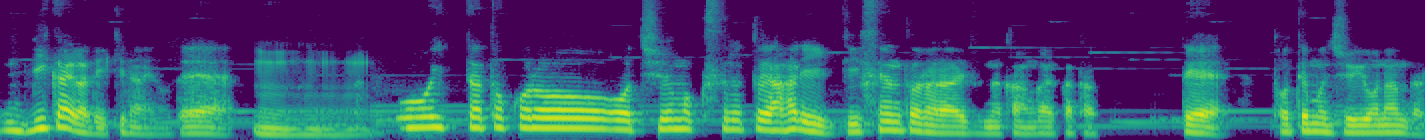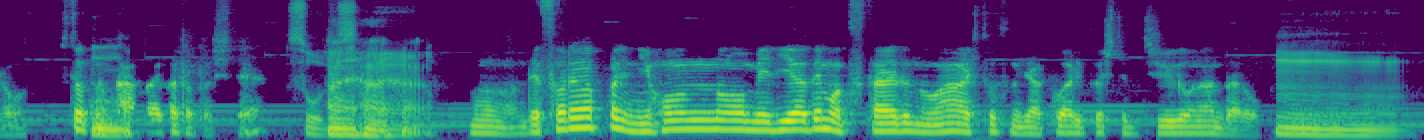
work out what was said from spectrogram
理解ができないので、うんうんこういったところを注目すると、やはりディセントラライズな考え方ってとても重要なんだろう。一つの考え方として。うん。そうですね。はいはいはいうん。で、それはやっぱり日本のメディアでも伝えるのは一つの役割として重要なんだろううん。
